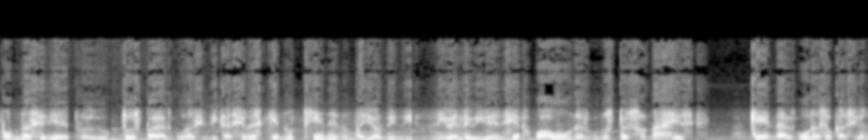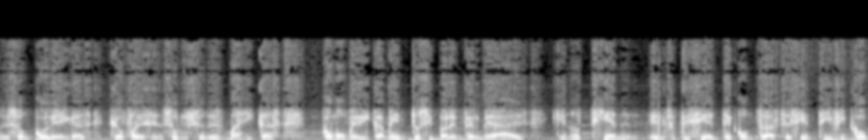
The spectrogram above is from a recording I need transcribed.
por una serie de productos para algunas indicaciones que no tienen un mayor nivel de evidencia o aún algunos personajes que en algunas ocasiones son colegas que ofrecen soluciones mágicas como medicamentos y para enfermedades que no tienen el suficiente contraste científico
